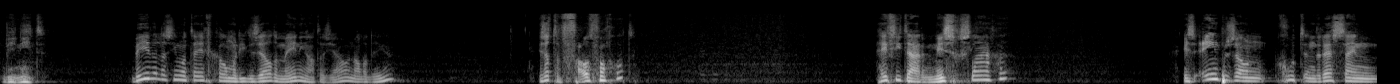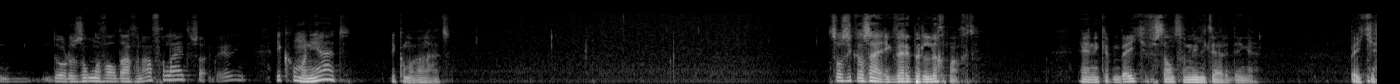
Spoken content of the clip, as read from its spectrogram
Wie niet? Ben je wel eens iemand tegengekomen die dezelfde mening had als jou in alle dingen? Is dat een fout van God? Heeft hij daar misgeslagen? Is één persoon goed en de rest zijn door de zondeval daarvan afgeleid? Of zo? Ik, weet niet. ik kom er niet uit. Ik kom er wel uit. Zoals ik al zei, ik werk bij de luchtmacht. En ik heb een beetje verstand van militaire dingen. Beetje.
